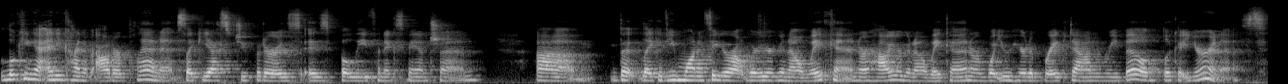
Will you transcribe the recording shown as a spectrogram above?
looking at any kind of outer planets, like, yes, Jupiter is, is belief and expansion. Um, but like if you want to figure out where you're going to awaken or how you're going to awaken or what you're here to break down and rebuild, look at Uranus,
